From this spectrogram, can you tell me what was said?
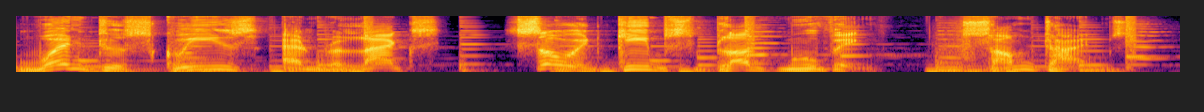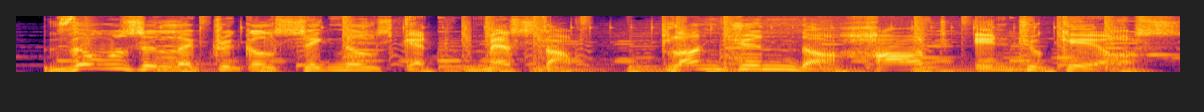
when to squeeze and relax so it keeps blood moving. Sometimes those electrical signals get messed up, plunging the heart into chaos.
